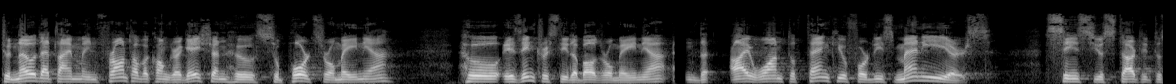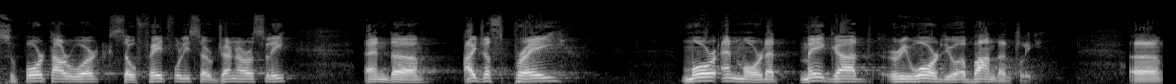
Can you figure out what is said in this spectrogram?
to know that I'm in front of a congregation who supports Romania, who is interested about Romania, and I want to thank you for these many years since you started to support our work so faithfully, so generously. And uh, I just pray more and more that may God reward you abundantly. Uh,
